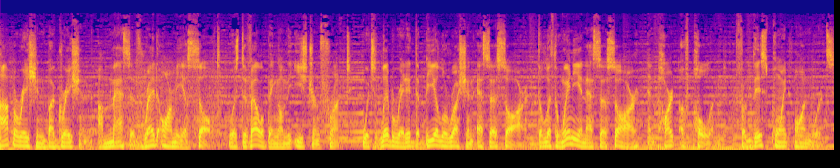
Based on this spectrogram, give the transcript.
Operation Bagration, a massive Red Army assault, was developing on the Eastern Front, which liberated the Belarusian SSR, the Lithuanian SSR, and part of Poland. From this point onwards,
